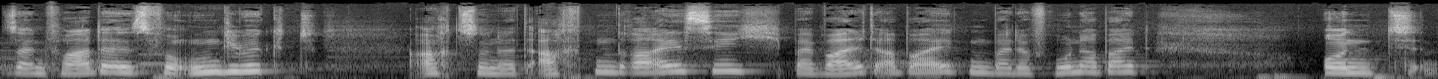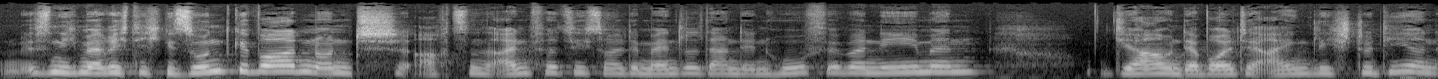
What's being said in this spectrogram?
Sein Vater ist verunglückt 1838 bei Waldarbeiten, bei der Fronarbeit und ist nicht mehr richtig gesund geworden und 1841 sollte Mendel dann den Hof übernehmen. Ja, und er wollte eigentlich studieren.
